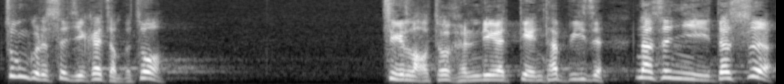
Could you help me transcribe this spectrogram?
中国的设计该怎么做？”这个老头很厉害，点他鼻子：“那是你的事。”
